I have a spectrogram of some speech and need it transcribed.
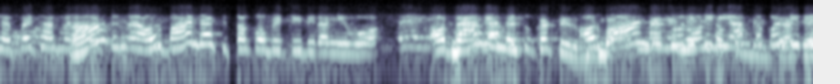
ಹೆಬ್ಬೆಟ್ ಆದ್ಮೇಲೆ ಅವ್ರ ಬಾಂಡ್ ಯಾಕೆ ತಗೋಬಿಟ್ಟಿದ್ದೀರಾ ನೀವು? ಅವ್ರ ಬ್ಯಾಂಕ್ ಅವ್ರ ಬಾಂಡ್ ಸೂರಿಟಿಗೆ ಯಾಕೆ ತಗೊಂಡಿದ್ದೆ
